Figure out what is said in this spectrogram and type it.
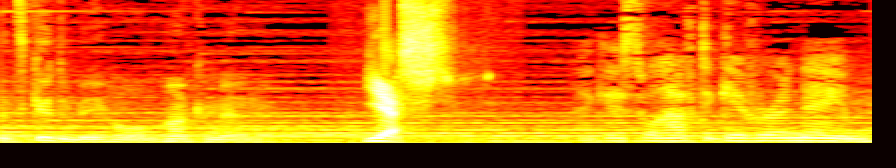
It's good to be home, huh, Commander? Yes. I guess we'll have to give her a name.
